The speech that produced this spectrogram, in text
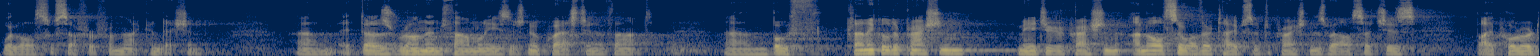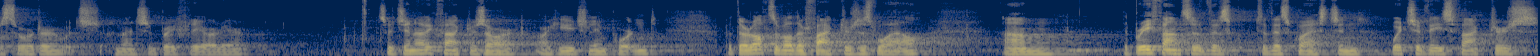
will also suffer from that condition. Um, it does run in families, there's no question of that. Um, both clinical depression major depression, and also other types of depression as well, such as bipolar disorder, which I mentioned briefly earlier. So, genetic factors are, are hugely important, but there are lots of other factors as well. Um, the brief answer to this, to this question, which of these factors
